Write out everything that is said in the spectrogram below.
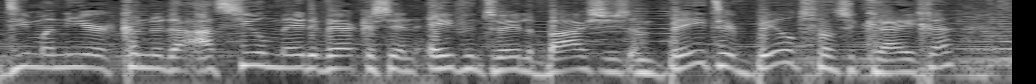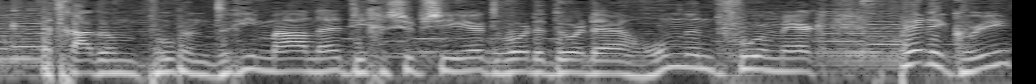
die manier kunnen de asielmedewerkers en eventuele baasjes een beter beeld van ze krijgen. Het gaat om een proef van drie maanden die gesubsidieerd worden door de hondenvoermerk Pedigree.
